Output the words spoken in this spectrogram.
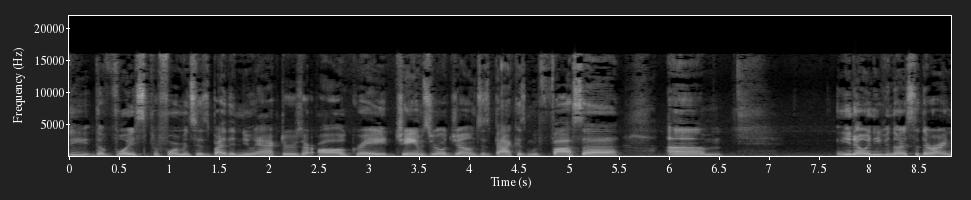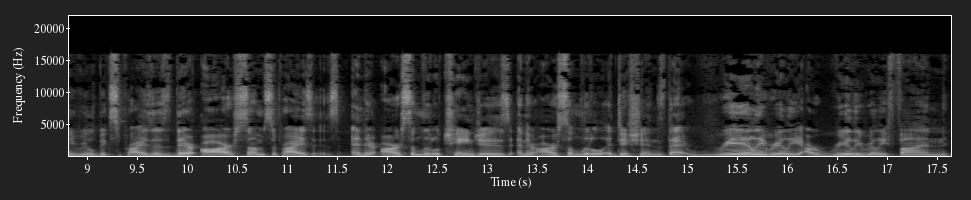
the the voice performances by the new actors are all great. James Earl Jones is back as Mufasa. Um, you know, and even though I said there aren't any real big surprises, there are some surprises and there are some little changes and there are some little additions that really, really are really, really fun.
